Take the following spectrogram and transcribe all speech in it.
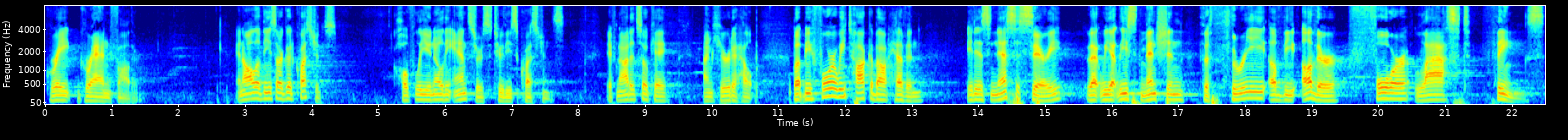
great grandfather? And all of these are good questions. Hopefully, you know the answers to these questions. If not, it's okay. I'm here to help. But before we talk about heaven, it is necessary that we at least mention the three of the other four last things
